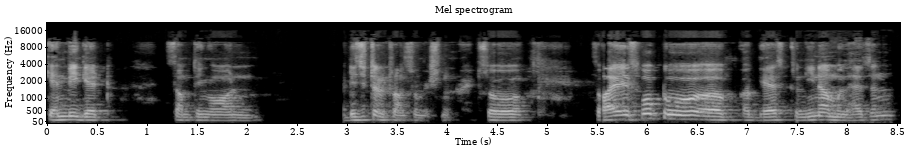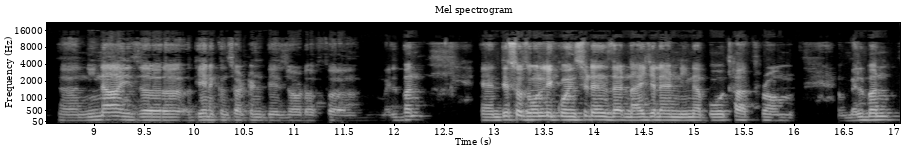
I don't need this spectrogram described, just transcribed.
can we get something on digital transformation, right? So so I spoke to a, a guest, Nina Mulhazan. Uh, Nina is a, again a consultant based out of uh, Melbourne, and this was only coincidence that Nigel and Nina both are from Melbourne.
